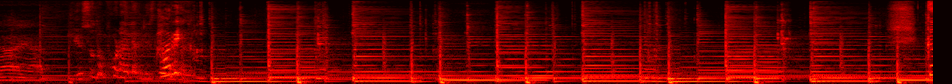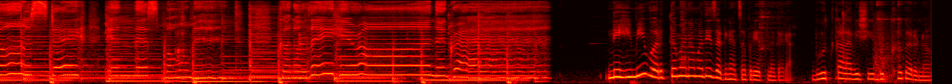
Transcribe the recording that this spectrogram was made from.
काय यार हे सुद्धा फोडायला लागलीस अरे. Gonna stay in this moment. Gonna lay here on the grass. नेहमी वर्तमानामध्ये जगण्याचा प्रयत्न करा भूतकाळाविषयी दुःख करणं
